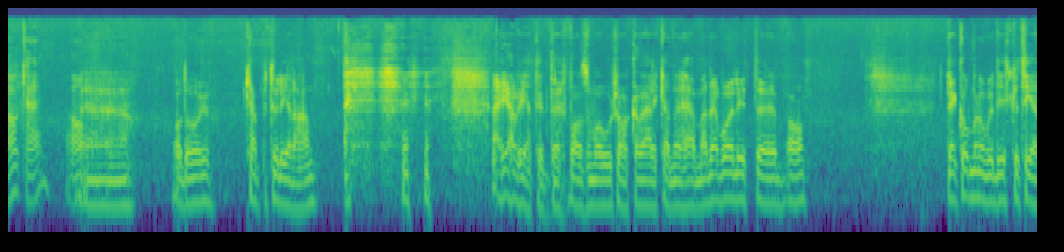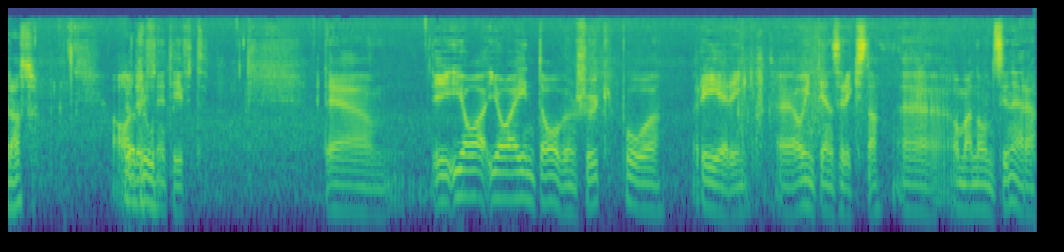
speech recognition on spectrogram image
Okej. Okay. Ja. och då kapitulerade han. Nej, jag vet inte vad som var orsak och verkan det här, men det var lite, ja. Det kommer nog att diskuteras. Ja, definitivt. Det, jag, jag är inte avundsjuk på regering eh, och inte ens riksdag, eh, om man någonsin är det.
